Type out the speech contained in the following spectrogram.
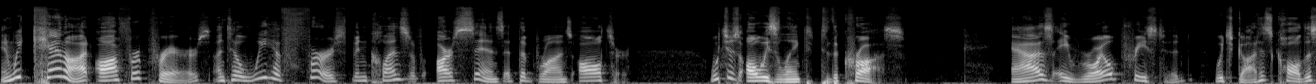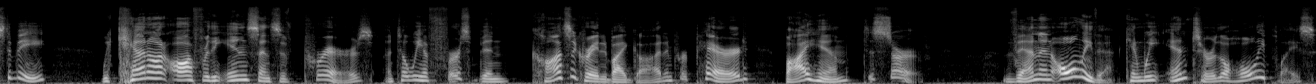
And we cannot offer prayers until we have first been cleansed of our sins at the bronze altar, which is always linked to the cross. As a royal priesthood, which God has called us to be, we cannot offer the incense of prayers until we have first been consecrated by God and prepared by him to serve. Then and only then can we enter the holy place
